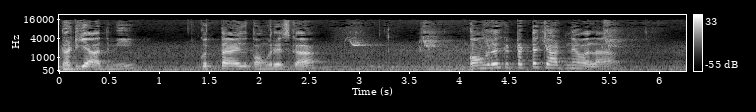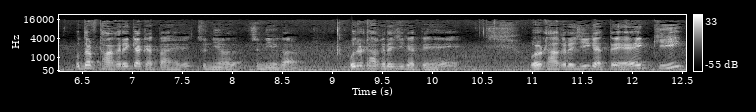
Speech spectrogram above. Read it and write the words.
घटिया आदमी, कुत्ता है कांग्रेस का कांग्रेस का टट्टे चाटने वाला, उद्धव ठाकरे क्या कहता है सुनिए सुनिएगा। उद्धव ठाकरे जी कहते हैं, उद्धव ठाकरे जी कहते हैं कि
